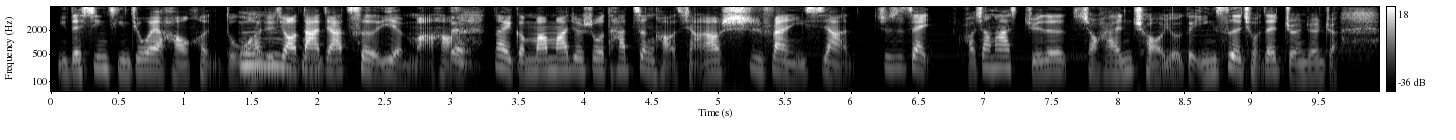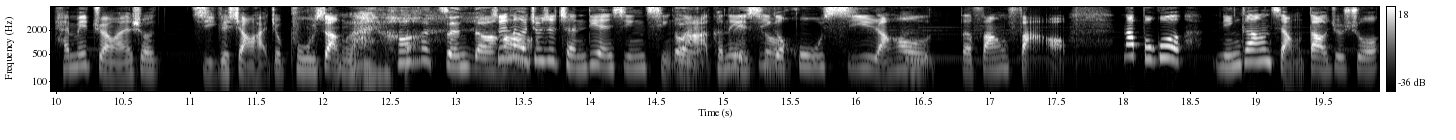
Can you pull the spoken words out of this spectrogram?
你的心情就会好很多。他就叫大家测验嘛，哈。那有个妈妈就说她正好想要示范一下，就是在好像她觉得小孩很丑，有一个银色球在转转转，还没转完的时候。几个小孩就扑上来了，哦、真的、哦，所以那个就是沉淀心情啦，可能也是一个呼吸，然后的方法哦。嗯、那不过您刚刚讲到，就是说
